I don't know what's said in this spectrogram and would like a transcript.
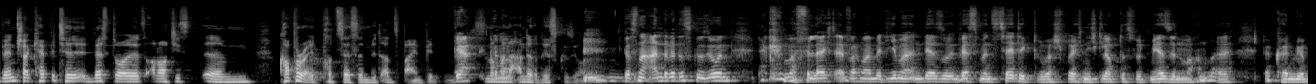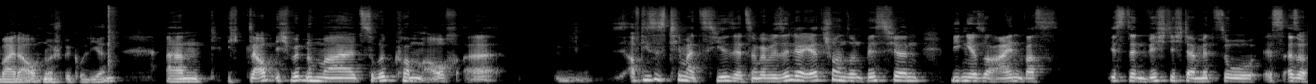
Venture Capital Investor jetzt auch noch die ähm, Corporate-Prozesse mit ans Bein binden? Ne? Ja, das ist nochmal genau. eine andere Diskussion. Das ist eine andere Diskussion. Da können wir vielleicht einfach mal mit jemandem, der so Investments tätigt, drüber sprechen. Ich glaube, das wird mehr Sinn machen, weil da können wir beide auch nur spekulieren. Ähm, ich glaube, ich würde noch mal zurückkommen auch äh, auf dieses Thema Zielsetzung, weil wir sind ja jetzt schon so ein bisschen, biegen ja so ein, was ist denn wichtig, damit so ist, also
